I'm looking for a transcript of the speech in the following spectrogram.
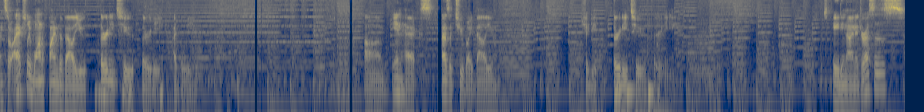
And so I actually want to find the value 3230, I believe. Um, in hex, as a 2-byte value, should be 3230. 89 addresses.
